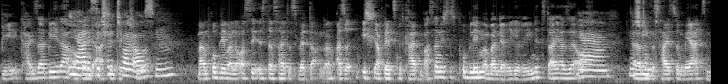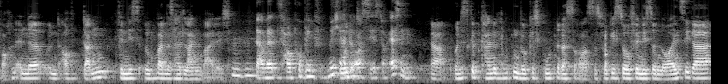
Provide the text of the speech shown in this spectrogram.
B Kaiserbäder. Ja, das der sieht schon toll aus. Hm? Mein Problem an der Ostsee ist das halt das Wetter. Ne? Also ich habe jetzt mit kaltem Wasser nicht das Problem, aber in der Regel regnet es da ja sehr oft. Ja, das ähm, das heißt so mehr als ein Wochenende und auch dann finde ich es irgendwann ist halt langweilig. Mhm. Ja, aber das Hauptproblem für mich an Und? der Ostsee ist doch Essen. Ja, und es gibt keine guten, wirklich guten Restaurants. Das ist wirklich so, finde ich, so 90er,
